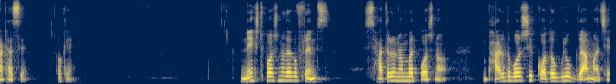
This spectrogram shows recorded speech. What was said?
আঠাশে ওকে নেক্সট প্রশ্ন দেখো ফ্রেন্ডস সতেরো নম্বর প্রশ্ন, ভারতবর্ষে কতগুলো গ্রাম আছে?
